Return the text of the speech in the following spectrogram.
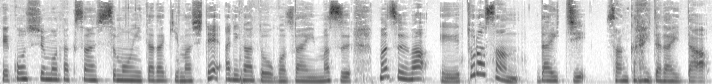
え今週もたくさん質問いただきましてありがとうございます。まずは、えー、トラさん第一さんからいただいた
